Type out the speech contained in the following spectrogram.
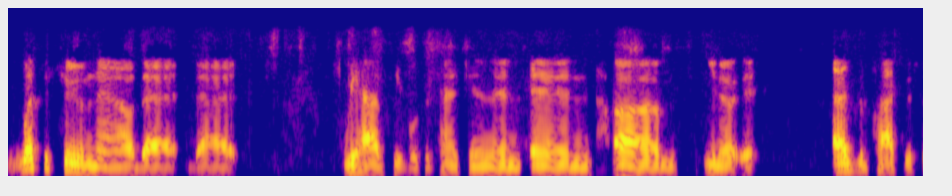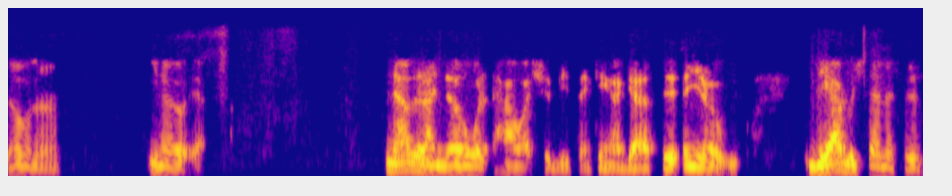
let's assume now that that we have people's attention and and um, you know it, as the practice owner, you know now that I know what how I should be thinking, I guess it, you know the average dentist is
